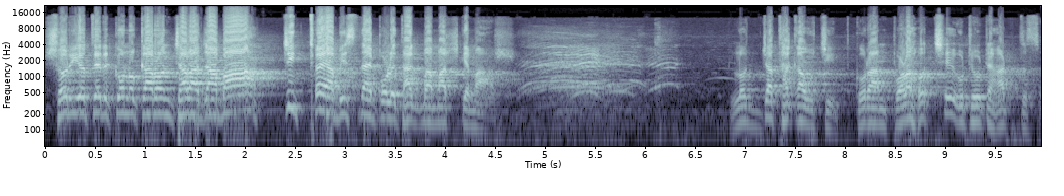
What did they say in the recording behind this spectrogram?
শরীয়তের কোনো কারণ ছাড়া যাবা, চিত্তয়া বিছনায় পড়ে থাকবা মাসকে মাস। লজ্জা থাকা উচিত। কোরআন পড়া হচ্ছে, উঠে উঠে হাঁটতেছ।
